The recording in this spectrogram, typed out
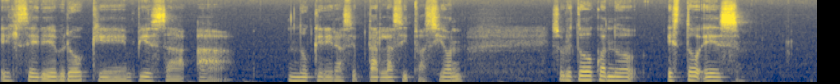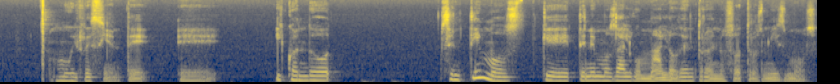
el cerebro que empieza a no querer aceptar la situación, sobre todo cuando esto es muy reciente eh, y cuando sentimos que tenemos algo malo dentro de nosotros mismos.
